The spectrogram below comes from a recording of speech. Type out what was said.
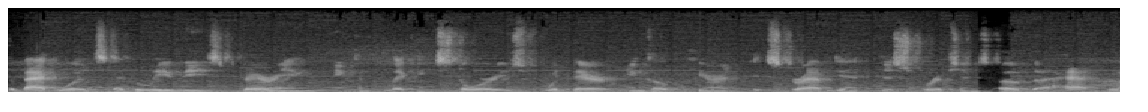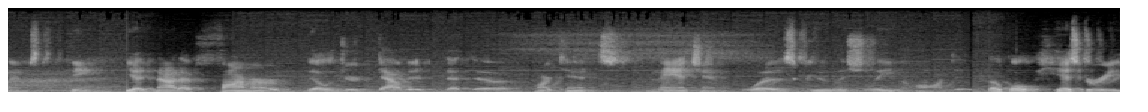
the backwoods had believed these varying and conflicting stories with their incoherent, extravagant descriptions of the half-glimpsed thing. Yet not a farmer or villager doubted that the Martense mansion was ghoulishly haunted. Local history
